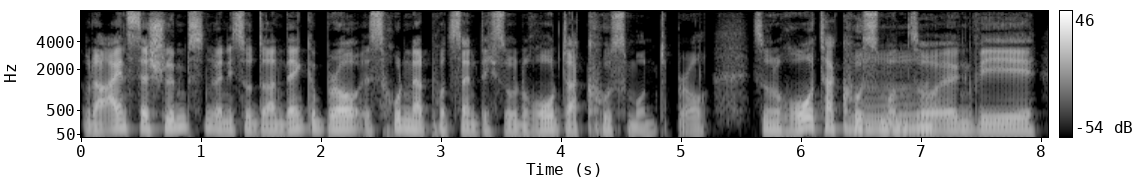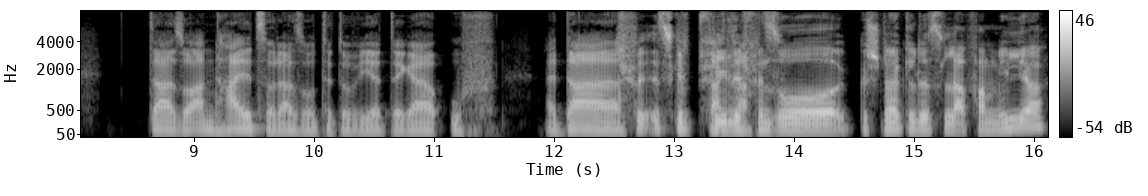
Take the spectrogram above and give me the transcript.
oder eins der schlimmsten, wenn ich so dran denke, Bro, ist hundertprozentig so ein roter Kussmund, Bro. So ein roter Kussmund, Mhm. so irgendwie da so an den Hals oder so tätowiert, Digga. Uff. Äh, Da Ich, es gibt viele, ich kracht's. finde so geschnörkeltes La Familia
